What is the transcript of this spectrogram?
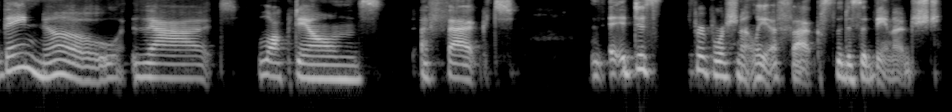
They know that lockdowns affect it disproportionately affects the disadvantaged.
